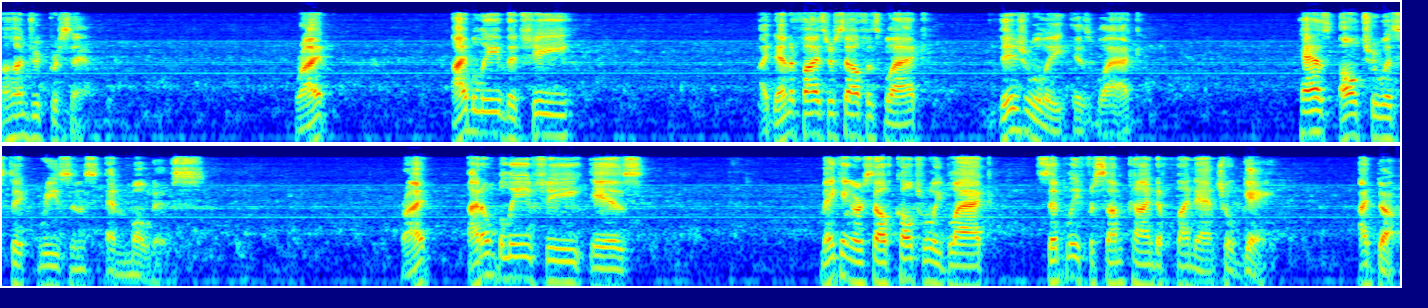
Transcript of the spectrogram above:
100%. Right? I believe that she identifies herself as black, visually is black, has altruistic reasons and motives. Right? I don't believe she is making herself culturally black simply for some kind of financial gain. I don't.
